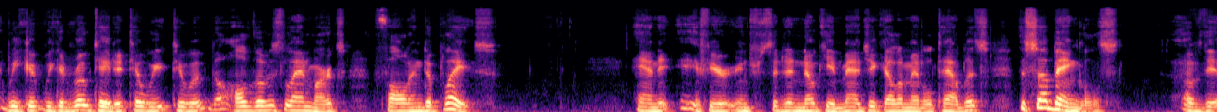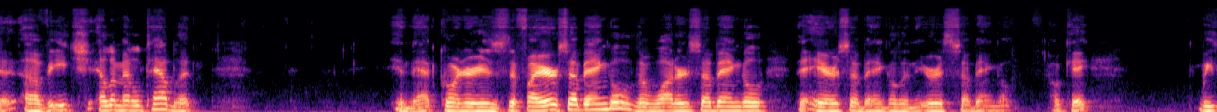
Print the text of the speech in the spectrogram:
we could we could rotate it till we till all those landmarks fall into place. And if you're interested in Enochian magic elemental tablets, the subangles of the of each elemental tablet in that corner is the fire subangle, the water subangle, the air subangle, and the earth subangle. Okay, we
